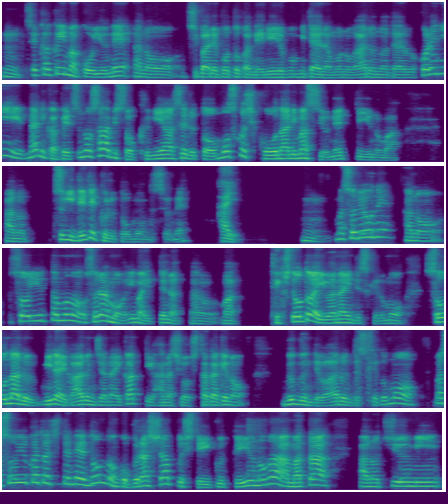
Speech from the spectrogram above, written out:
うん、せっかく今こういうね、あの、千葉レポとか練りレポみたいなものがあるのであれば、これに何か別のサービスを組み合わせると、もう少しこうなりますよねっていうのは、あの、次出てくると思うんですよね。はい。うんまあ、それをね、あの、そういったものを、それはもう今言ってるのは、あの、まあ、適当とは言わないんですけども、そうなる未来があるんじゃないかっていう話をしただけの部分ではあるんですけども、まあ、そういう形でね、どんどんこうブラッシュアップしていくっていうのが、また、あの、住民、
